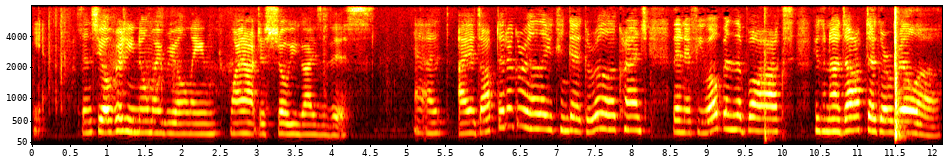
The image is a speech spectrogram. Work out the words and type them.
yeah. Since you already know my real name, why not just show you guys this? I adopted a gorilla. You can get Gorilla Crunch. Then if you open the box, you can adopt a gorilla.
